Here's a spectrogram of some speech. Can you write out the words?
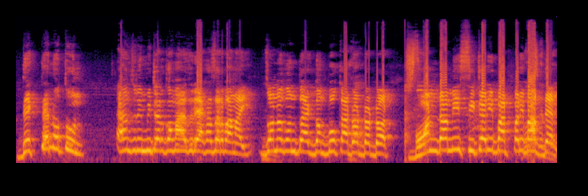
দেখতে নতুন। এখন যদি মিটার কমায় যদি এক হাজার বানাই জনগণ তো একদম বোকা ডট ডট ডট। বন্ডামি সিটারি বাটপারি বাদ দেন।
